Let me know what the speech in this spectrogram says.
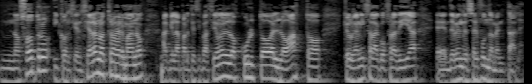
nosotros y concienciar a nuestros hermanos a que la participación en los cultos, en los actos que organiza la cofradía eh, deben de ser fundamentales.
